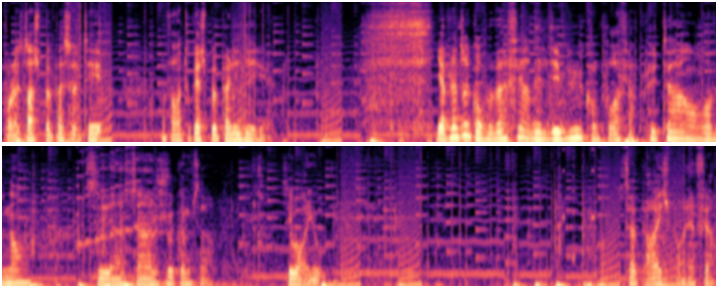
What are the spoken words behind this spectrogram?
Pour l'instant, je peux pas sauter. Enfin, en tout cas, je peux pas l'aider. Il y a plein de trucs qu'on peut pas faire dès le début, qu'on pourra faire plus tard en revenant. C'est un, un, jeu comme ça. C'est Wario. Ça, pareil, je peux rien faire.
